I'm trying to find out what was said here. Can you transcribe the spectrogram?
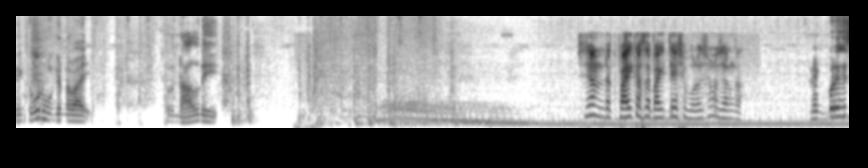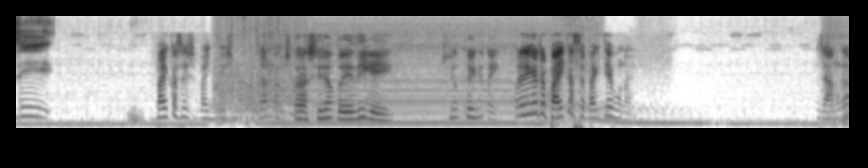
এই কি উঠুন কেন ভাই পুরো ডাল দিই জান বাইক আছে বাইক দিয়ে এসে বলেছ না জানগা অনেক পড়ে গেছি বাইক আছে বাইক দিয়ে এসে জানগা আর সিজন তো এদিকেই সিজন তো এখানেই আরে এদিকে একটা বাইক আছে বাইক দিয়ে বোনায় জানগা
